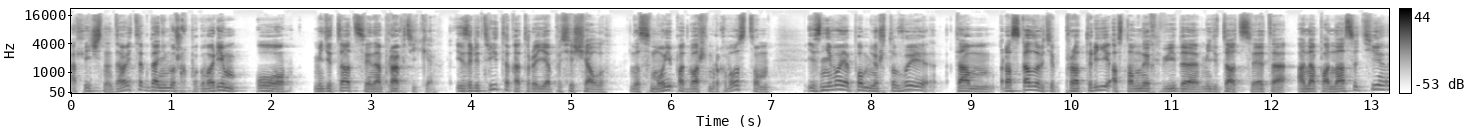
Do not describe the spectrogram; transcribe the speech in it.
Отлично, давайте тогда немножко поговорим о медитации на практике. Из ретрита, который я посещал на СМИ под вашим руководством, из него я помню, что вы там рассказываете про три основных вида медитации. Это анапанасати,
